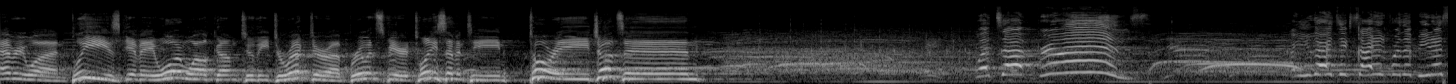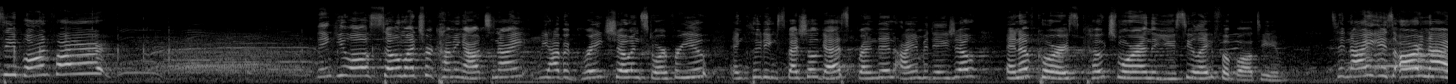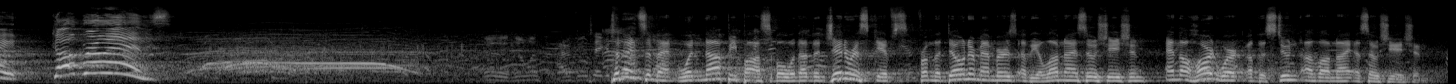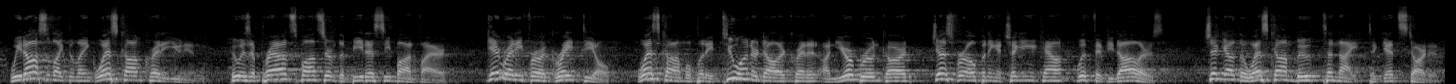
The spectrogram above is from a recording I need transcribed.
Everyone, please give a warm welcome to the director of Bruin Spirit 2017, Tori Johnson. What's up, Bruins? Are you guys excited for the Beat SC bonfire? Thank you all so much for coming out tonight. We have a great show in store for you, including special guest Brendon Ayanbadejo, and of course, Coach Mora and the UCLA football team. Tonight is our night. Bruins! Tonight's event would not be possible without the generous gifts from the donor members of the Alumni Association and the hard work of the Student Alumni Association. We'd also like to thank Wescom Credit Union, who is a proud sponsor of the Beat SC Bonfire. Get ready for a great deal. Wescom will put a $200 credit on your Bruin card just for opening a checking account with $50. Check out the Wescom booth tonight to get started.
